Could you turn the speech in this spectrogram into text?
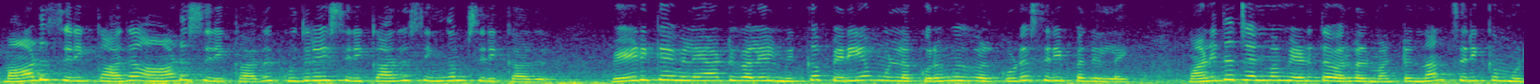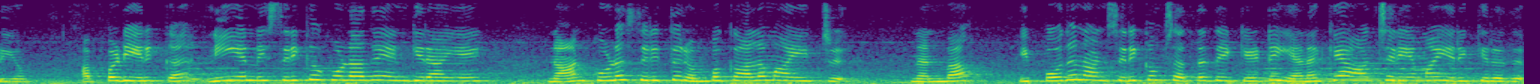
மாடு சிரிக்காது ஆடு சிரிக்காது குதிரை சிரிக்காது சிங்கம் சிரிக்காது. வேடிக்கை விளையாட்டுகளில் மிக்க பிரியமுள்ள குரங்குகள் கூட சிரிப்பதில்லை. மனித ஜென்மம் எடுத்தவர்கள் மட்டும்தான் சிரிக்க முடியும். அப்படி இருக்க நீ என்னை சிரிக்கக்கூடாது என்கிறாயே. நான் கூட சிரித்து ரொம்ப காலம் ஆயிற்று நண்பா இப்போது நான் சிரிக்கும் சத்தத்தை கேட்டு எனக்கே ஆச்சரியமாய் இருக்கிறது.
